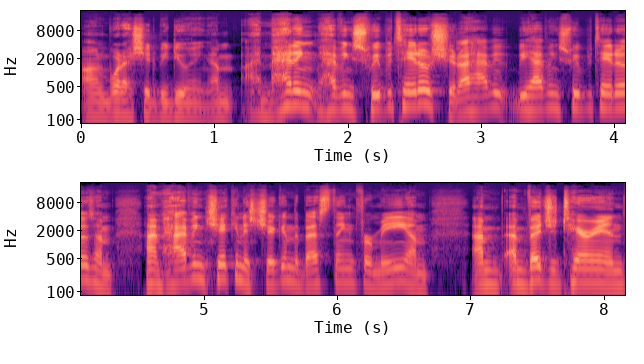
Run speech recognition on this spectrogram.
on what I should be doing. I'm I'm having having sweet potatoes. Should I have be having sweet potatoes? I'm I'm having chicken. Is chicken the best thing for me? I'm I'm I'm vegetarian,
